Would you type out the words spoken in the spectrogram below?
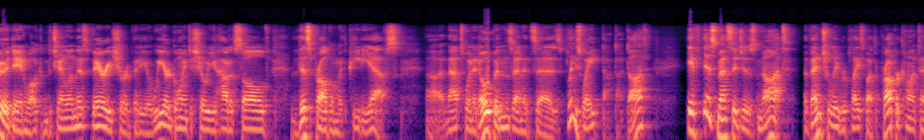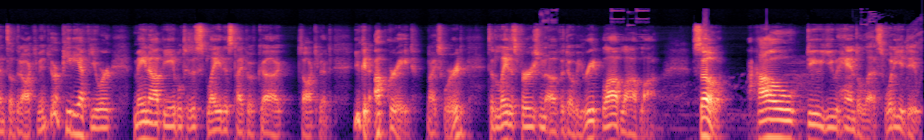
Good day and welcome to the channel. In this very short video, we are going to show you how to solve this problem with PDFs. Uh, that's when it opens and it says, please wait, dot, dot, dot. If this message is not eventually replaced by the proper contents of the document, your PDF viewer may not be able to display this type of uh, document. You can upgrade, nice word, to the latest version of Adobe Read, blah, blah, blah. So how do you handle this? What do you do?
